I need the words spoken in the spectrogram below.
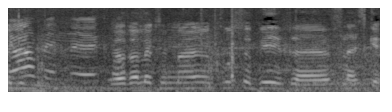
Ja, raam en eh, Ja, daar ligt een uh, grote bierflesje.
